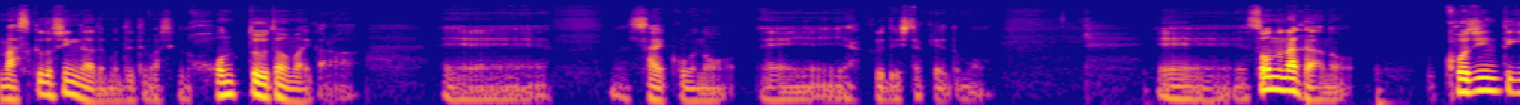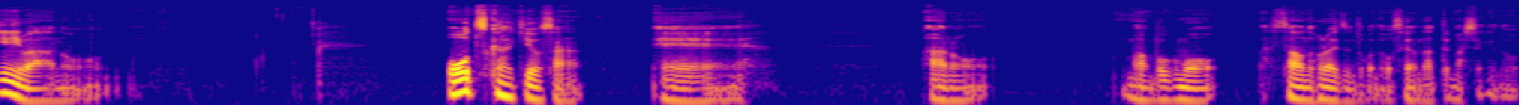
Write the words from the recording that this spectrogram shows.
マスクドシンガーでも出てましたけど本当歌うまいから、えー、最高の、えー、役でしたけれども、えー、そんな中あの個人的にはあの大塚明夫さん、えー、あのまあ僕もサウンドホライズンとかでお世話になってましたけど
